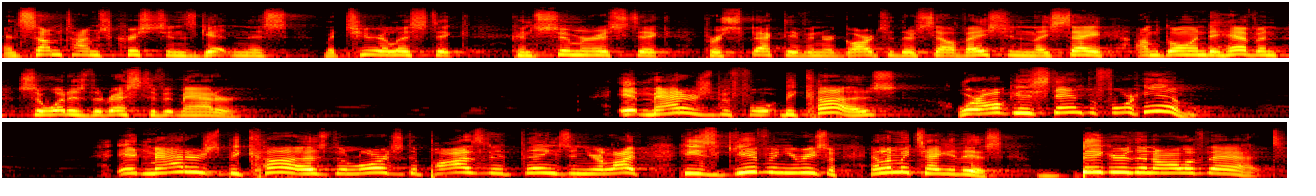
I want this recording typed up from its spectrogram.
And sometimes Christians get in this materialistic, consumeristic perspective in regard to their salvation, and they say, I'm going to heaven, so what does the rest of it matter? It matters before, because we're all going to stand before Him. It matters because the Lord's deposited things in your life. He's given you resources. And let me tell you this bigger than all of that,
